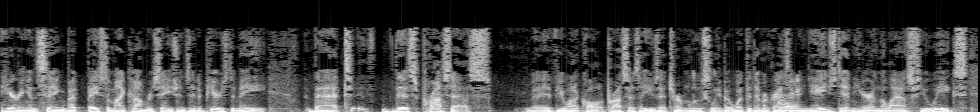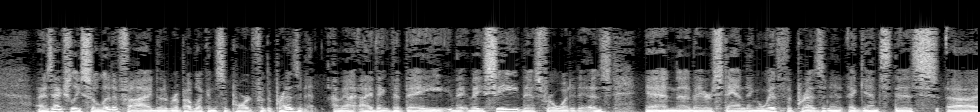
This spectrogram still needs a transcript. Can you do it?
hearing and seeing, but based on my conversations, it appears to me that this process, if you want to call it a process, I use that term loosely, but what the Democrats right. have engaged in here in the last few weeks has actually solidified the Republican support for the president. I mean, I, I think that they, they, they see this for what it is, and uh, they are standing with the president against this uh,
